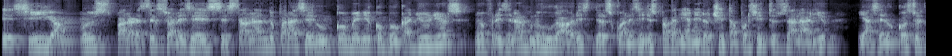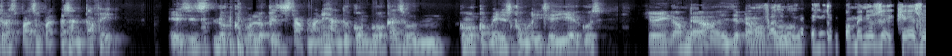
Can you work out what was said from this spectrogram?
sí, digamos, palabras textuales, es- se está hablando para hacer un convenio con Boca Juniors. Me ofrecen algunos jugadores, de los cuales ellos pagarían el 80% de su salario y a cero costo el traspaso para Santa Fe. Ese es lo, como lo que se está manejando con Boca, son como convenios, como dice Diego, que vengan jugadores de pronto. ¿esos son convenios de qué? Eso,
